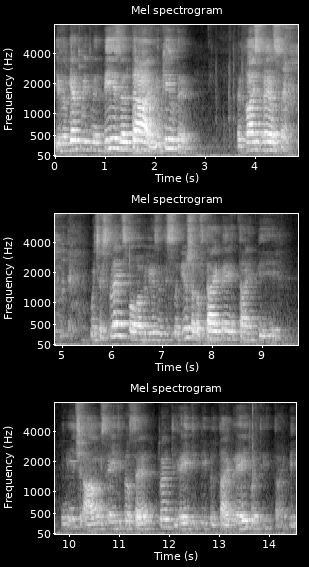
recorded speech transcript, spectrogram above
If they get treatment B, they'll die. You kill them. And vice versa. Which explains probably the distribution of type A and type B in each arm is 80%, 20, 80 people type A, 20 type B.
